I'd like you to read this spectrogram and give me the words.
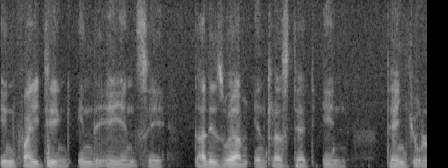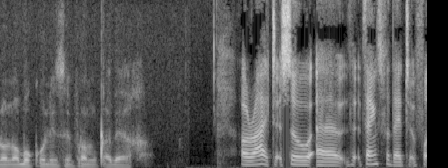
infighting in the ANC? That is where I'm interested in. Thank you. Lonobo Kolise from Gqeberha. All right. So uh, th- thanks for that for,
